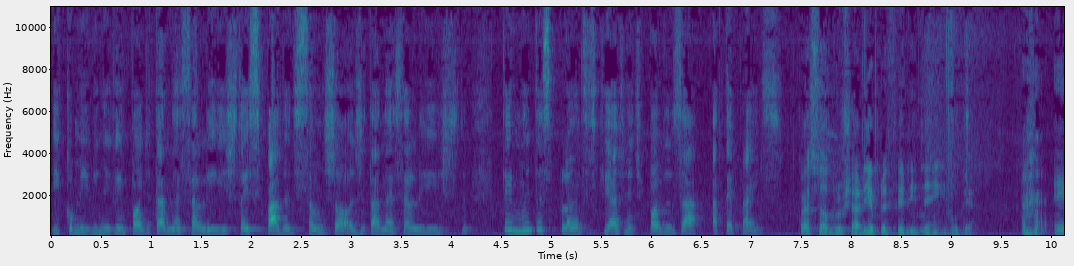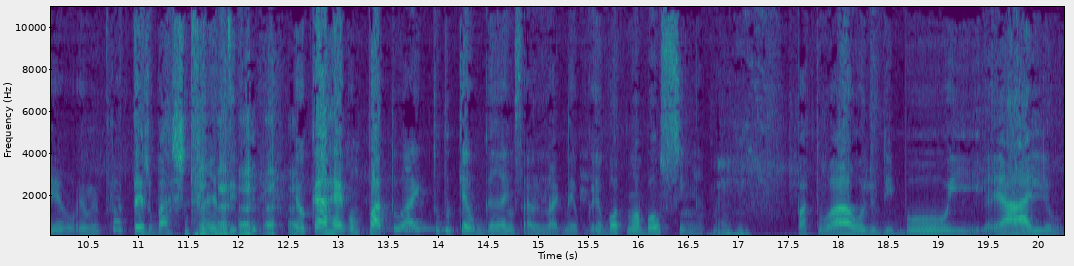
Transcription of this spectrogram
E comigo ninguém pode estar nessa lista. A espada de São Jorge está nessa lista. Tem muitas plantas que a gente pode usar até para isso. Qual é a sua bruxaria preferida, hein, Roberto? Eu, eu me protejo bastante. eu carrego um patuá e tudo que eu ganho, sabe, Wagner? Eu, eu boto numa bolsinha. Né? Uhum. Patuá, olho de boi, alho.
